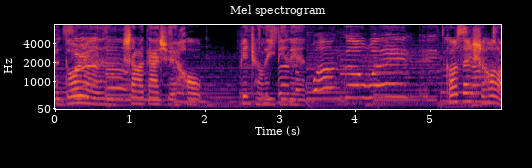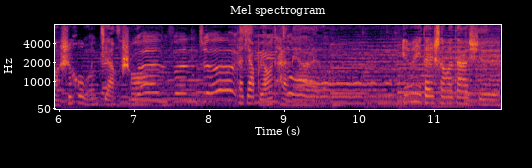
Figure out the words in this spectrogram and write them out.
很多人上了大学后变成了异地恋。高三时候，老师和我们讲说，大家不要谈恋爱了，因为一旦上了大学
